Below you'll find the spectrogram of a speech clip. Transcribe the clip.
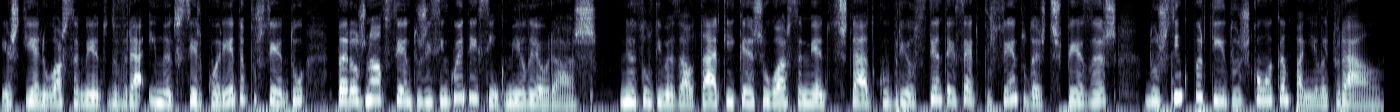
este ano o orçamento deverá emagrecer 40% para os 955 mil euros. Nas últimas autárquicas, o Orçamento de Estado cobriu 77% das despesas dos cinco partidos com a campanha eleitoral.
